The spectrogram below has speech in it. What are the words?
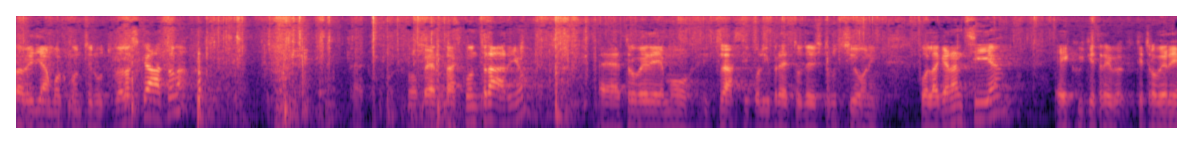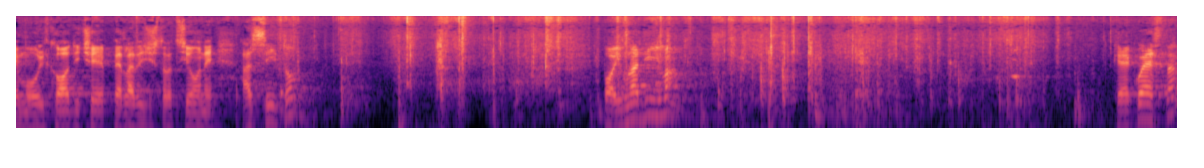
Ora vediamo il contenuto della scatola, ecco, aperta al contrario, eh, troveremo il classico libretto delle istruzioni con la garanzia, è qui che, che troveremo il codice per la registrazione al sito, poi una dima, che è questa,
